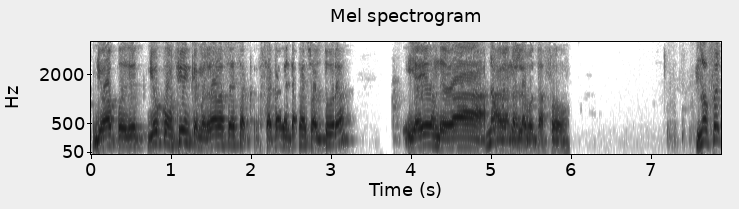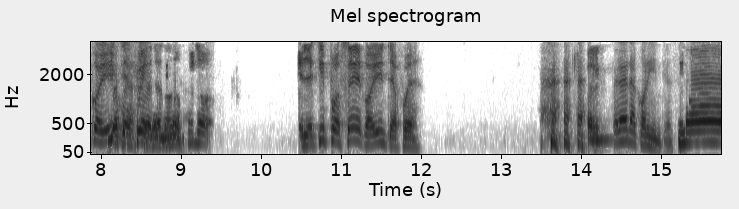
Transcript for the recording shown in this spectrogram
Yo, va a poder- yo confío en que Melgar va a sac- sacar ventaja de su altura y ahí es donde va No, a ganar la Botafogo. No fue Corinthians, Melgar. pero el equipo C de Corinthians fue. El- Pero era Corinthians. no,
